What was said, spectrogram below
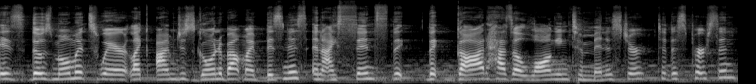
is those moments where like I'm just going about my business and I sense that, that God has a longing to minister to this person.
